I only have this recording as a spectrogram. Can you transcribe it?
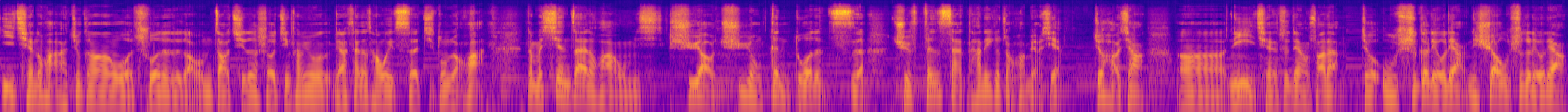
以前的话啊，就刚刚我说的这个，我们早期的时候经常用两三个长尾词集中转化。那么现在的话，我们需要去用更多的词去分散它的一个转化表现。就好像，呃，你以前是这样刷的，就五十个流量，你需要五十个流量，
